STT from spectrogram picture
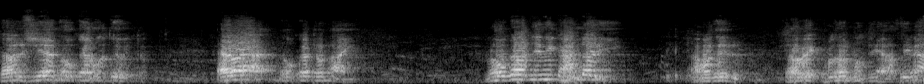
ধানের শীষ নৌকার মধ্যে হইতো। এরা নৌকাটা নাই। নৌকা যিনি কান্ডারি আমাদের সাবেক প্রধানমন্ত্রী হাসিনা,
